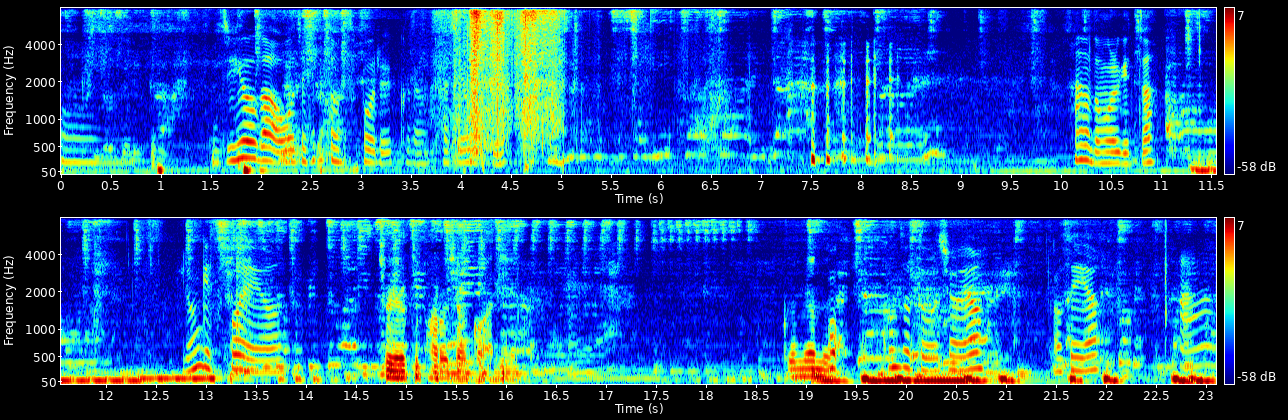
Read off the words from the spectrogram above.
음, 지효가 어제 했던 스포를 그럼 다시 해볼게요. 하나도 모르겠죠? 이런 게 스포예요. 저 이렇게 바로 시작할 거 아니에요. 그러면은 어? 콘서트 오셔요? 오세요? 아.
